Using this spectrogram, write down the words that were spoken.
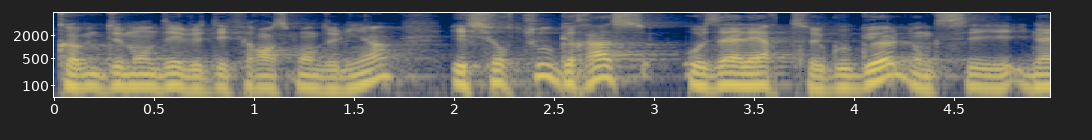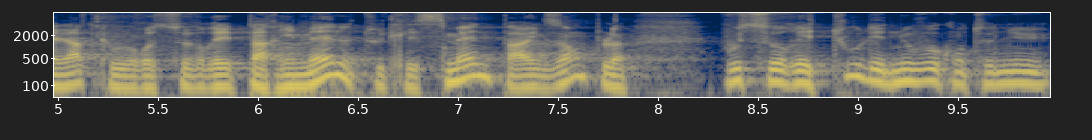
comme demander le déférencement de liens, et surtout grâce aux alertes Google, donc c'est une alerte que vous recevrez par email toutes les semaines par exemple, vous saurez tous les nouveaux contenus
